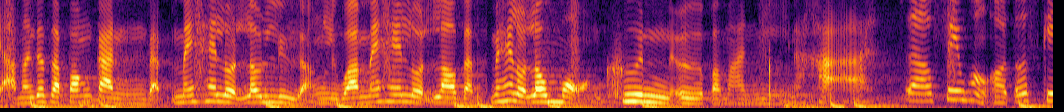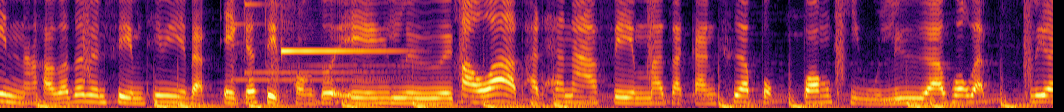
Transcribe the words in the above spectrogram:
อะมันก็จะป้องกันแบบไม่ให้รถเราเหลือง หรือว่าไม่ให้รถเราแบบไม่ให้รถเราหมองขึ้นเออประมาณนี้นะคะ แล้วฟิล์มของ Auto Skin นะคะก็จะเป็นฟิล์มที่มีแบบเอกสิทธิ์ของตัวเองเลยเขาอะพัฒนาฟิล์มมาจากการเคลือบปกป้องผิวเรือ พวกแบบเรือ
